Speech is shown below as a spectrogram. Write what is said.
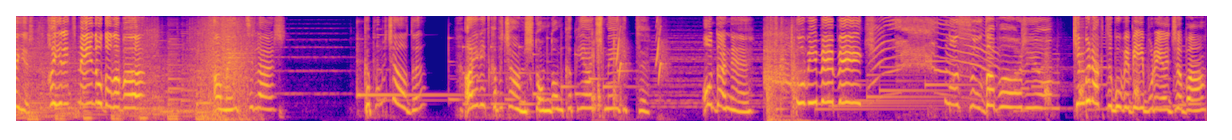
Hayır, hayır itmeyin o dolabı. Ama ittiler. Kapı mı çaldı? Ay evet kapı çalmış. Domdom kapıyı açmaya gitti. O da ne? Bu bir bebek. Nasıl da bağırıyor. Kim bıraktı bu bebeği buraya acaba?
